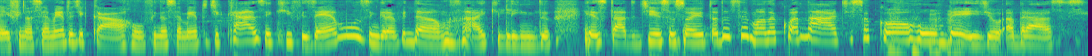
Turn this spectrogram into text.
É, financiamento de carro, financiamento de casa que fizemos, engravidamos. Ai, que lindo. Resultado disso, eu sonho toda semana com a Nath. Socorro, um beijo, abraços.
